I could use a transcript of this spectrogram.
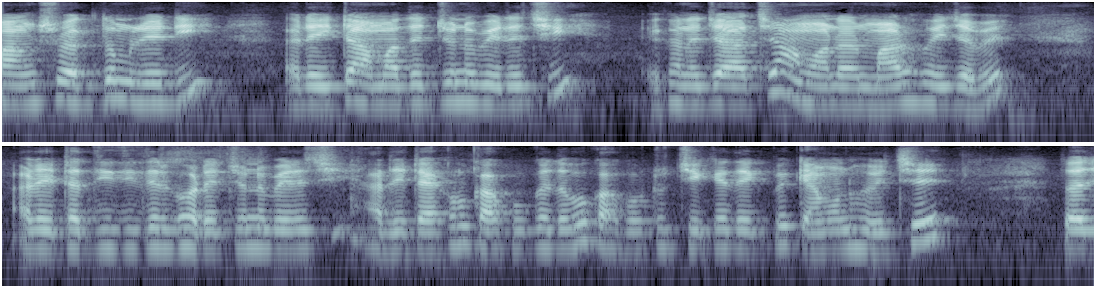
মাংস একদম রেডি আর এইটা আমাদের জন্য বেড়েছি। এখানে যা আছে আমার আর মার হয়ে যাবে। আর এটা দিদিদের ঘরের জন্য বেড়েছি। আর এটা এখন কাকুকে দেবো। কাকু একটু চেকে দেখবে কেমন হয়েছে। তো আজ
